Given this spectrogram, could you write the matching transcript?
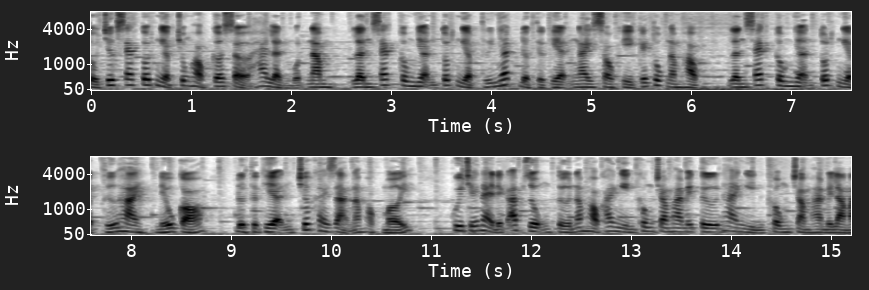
tổ chức xét tốt nghiệp trung học cơ sở hai lần một năm. Lần xét công nhận tốt nghiệp thứ nhất được thực hiện ngay sau khi kết thúc năm học. Lần xét công nhận tốt nghiệp thứ hai nếu có được thực hiện trước khai giảng năm học mới. Quy chế này được áp dụng từ năm học 2024-2025.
